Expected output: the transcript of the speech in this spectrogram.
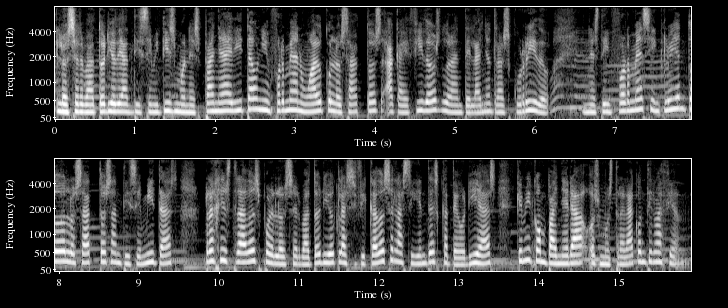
El Observatorio de Antisemitismo en España edita un informe anual con los actos acaecidos durante el año transcurrido. En este informe se incluyen todos los actos antisemitas registrados por el observatorio clasificados en las siguientes categorías que mi compañera os mostrará a continuación.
